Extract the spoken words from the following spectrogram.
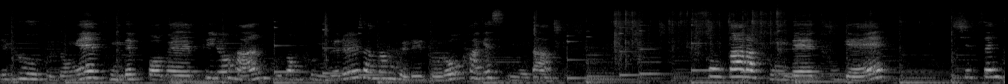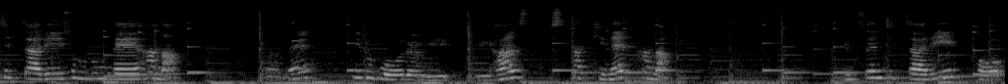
림프 부종의 붕대법에 필요한 구성품들을 설명드리도록 하겠습니다. 손가락 붕대 2개, 10cm짜리 손붕대 하나, 그 다음에 피부 보호를 위, 위한 스타키넷 하나 6cm짜리 저,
